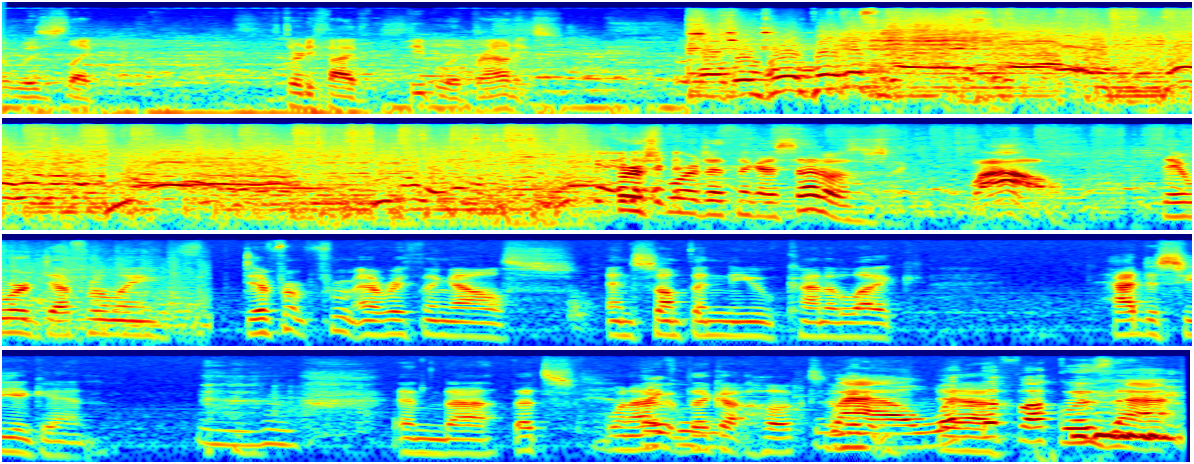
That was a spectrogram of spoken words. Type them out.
It was like 35 people at Brownies. First words I think I said I was just like, wow. They were definitely different from everything else and something you kind of like had to see again. Mhm. And uh, that's when I that got hooked. I mean, Wow, what yeah. the fuck was that?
